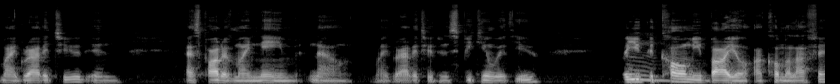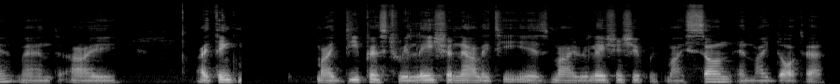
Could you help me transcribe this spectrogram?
my gratitude in as part of my name now, my gratitude in speaking with you. But you could hmm. call me Bayo Akomolafe, and I I think my deepest relationality is my relationship with my son and my daughter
